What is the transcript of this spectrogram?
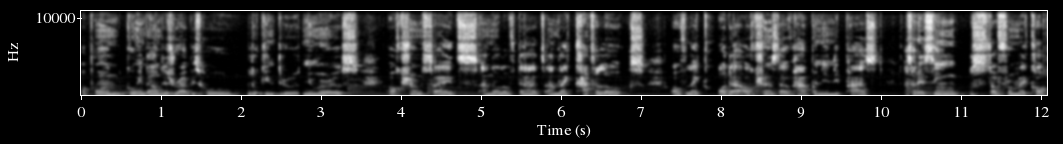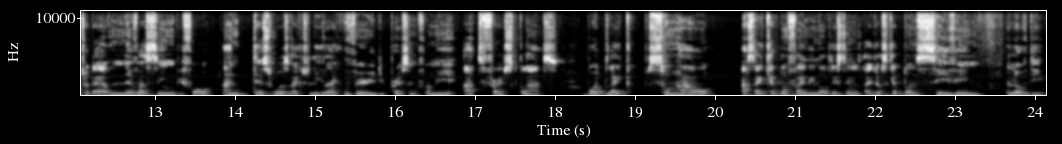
upon going down this rabbit hole, looking through numerous auction sites and all of that, and like catalogs of like other auctions that have happened in the past, I started seeing stuff from my culture that I've never seen before. And this was actually like very depressing for me at first glance. But like somehow, as I kept on finding all these things, I just kept on saving a lot of the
